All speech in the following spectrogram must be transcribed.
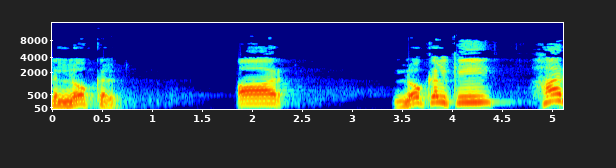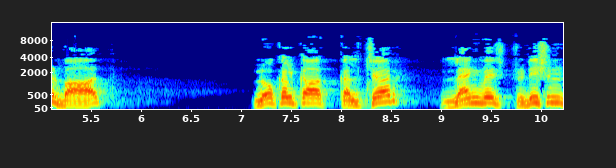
the local اور لوکل کی ہر بات لوکل کا کلچر لینگویج ٹریڈیشن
